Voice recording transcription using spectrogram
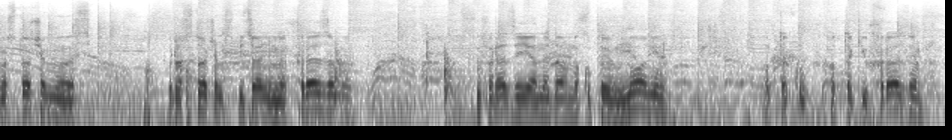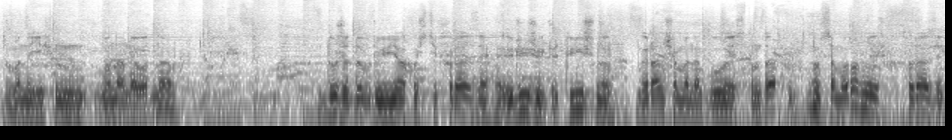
розточимо, розточимо спеціальними фрезами. Фрези я недавно купив нові. От, таку, от такі фрези. У мене їх вона не одна. Дуже доброї якості фрези, ріжуть отлічно. Раніше в мене були стандартні, ну, саморобні фрези,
